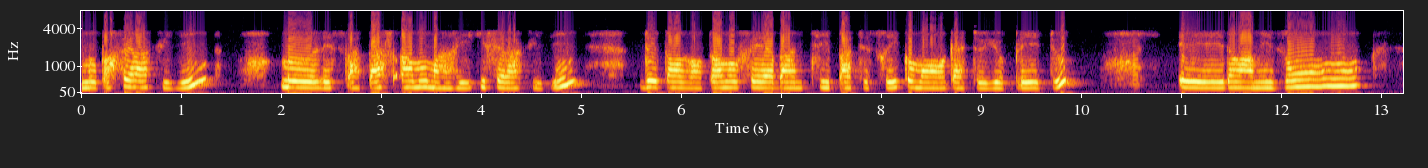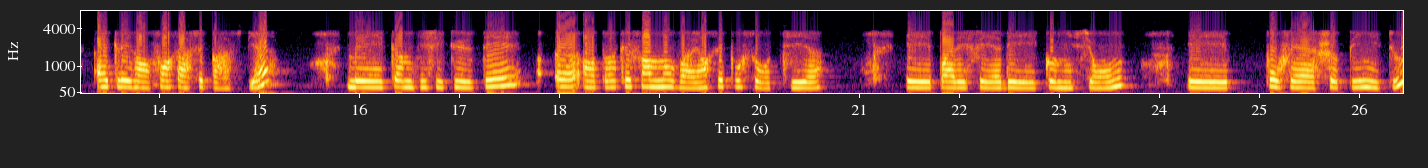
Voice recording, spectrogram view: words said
je pas faire la cuisine me laisse la tâche à mon mari qui fait la cuisine. De temps en temps, me fait un petit pâtisserie comme un gâteau yoplait et tout. Et dans la maison, avec les enfants, ça se passe bien. Mais comme difficulté, euh, en tant que femme non-voyante, c'est pour sortir et pour aller faire des commissions et pour faire shopping et tout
